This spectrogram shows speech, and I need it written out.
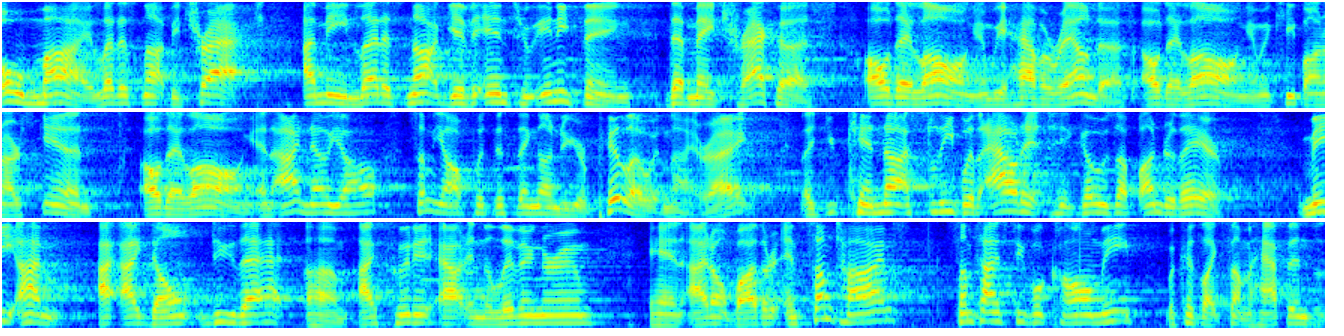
oh my, let us not be tracked. I mean, let us not give in to anything that may track us all day long and we have around us all day long and we keep on our skin all day long. And I know y'all, some of y'all put this thing under your pillow at night, right? Like you cannot sleep without it. It goes up under there. Me, I'm, I, I don't do that. Um, I put it out in the living room and I don't bother. And sometimes, sometimes people call me because like something happens.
